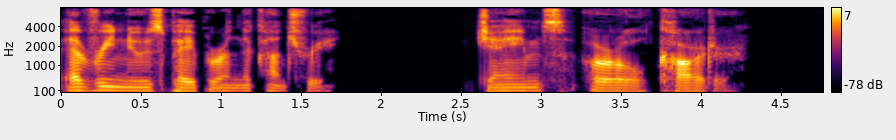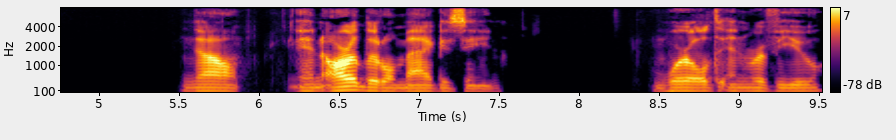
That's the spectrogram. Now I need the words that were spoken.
every newspaper in the country. James Earl Carter. Now, in our little magazine, World in Review,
